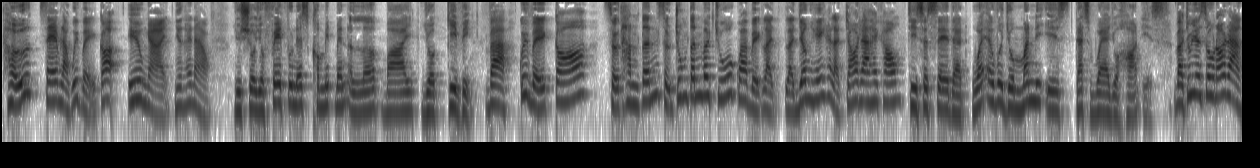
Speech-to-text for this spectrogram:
thử xem là quý vị có yêu Ngài như thế nào. You show your faithfulness, commitment and love by your giving. Và quý vị có sự thành tín, sự trung tín với Chúa qua việc là là dân hiến hay là cho ra hay không? Jesus said that wherever your money is, that's where your heart is. Và Chúa Giêsu nói rằng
